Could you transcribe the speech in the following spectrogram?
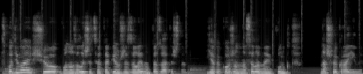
Сподіваюсь, що воно залишиться таким же зеленим та затишним, як і кожен населений пункт нашої країни.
